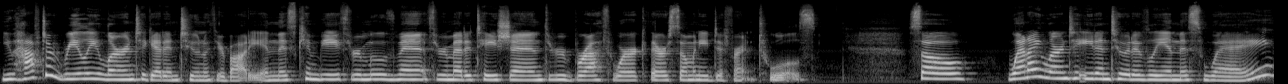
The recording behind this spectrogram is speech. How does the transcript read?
You have to really learn to get in tune with your body, and this can be through movement, through meditation, through breath work. There are so many different tools. So, when I learned to eat intuitively in this way,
